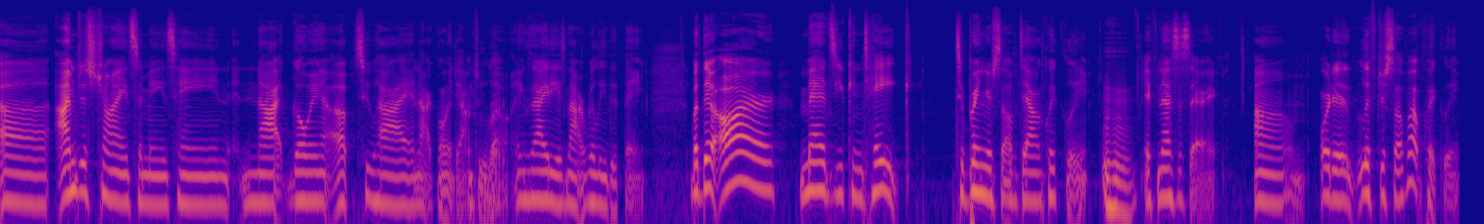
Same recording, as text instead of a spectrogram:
uh, I'm just trying to maintain not going up too high and not going down too low. Anxiety is not really the thing, but there are meds you can take to bring yourself down quickly Mm-hmm. if necessary, um, or to lift yourself up quickly.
